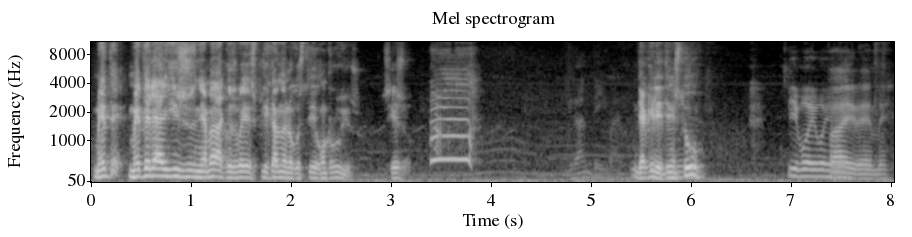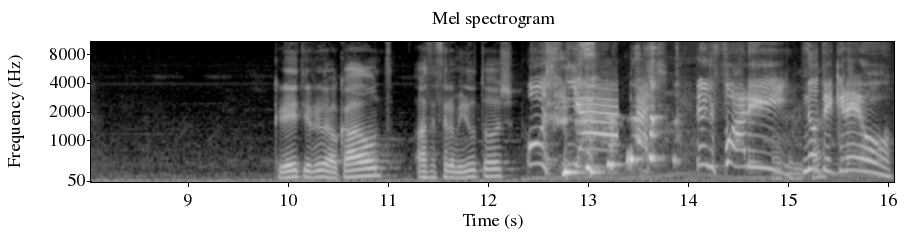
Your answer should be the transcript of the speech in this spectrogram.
Mete, métele a Jesus en llamada que os vaya explicando lo que estoy con Rubius. Sí, eso. Ya que le tienes tú. Sí, voy, voy. voy. 5M. Create your new account. Hace cero minutos. ¡Hostias! ¡El Fari! ¡No te creo!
